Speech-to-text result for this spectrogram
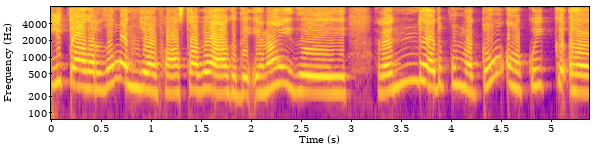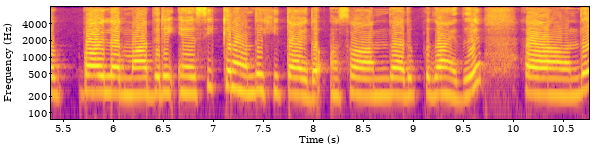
ஹீட் ஆகிறதும் கொஞ்சம் ஃபாஸ்ட்டாகவே ஆகுது. ஏன்னா இது ரெண்டு அடுப்பு மட்டும் குயிக் பாய்லர் மாதிரி சீக்கிரம் வந்து ஹீட் ஆகிடும் ஸோ அந்த அடுப்பு தான் இது. வந்து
